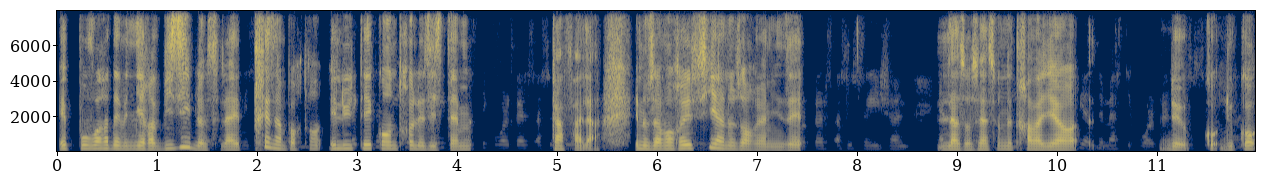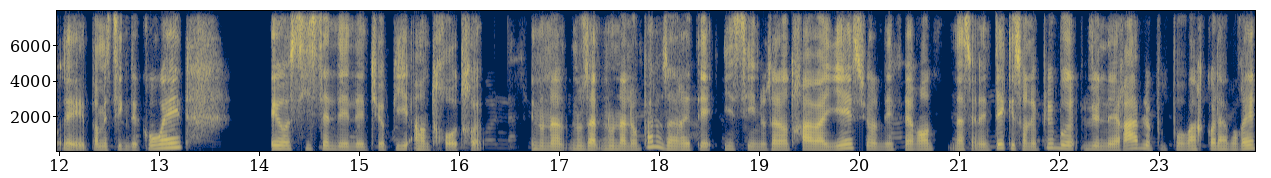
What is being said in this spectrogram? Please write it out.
et pouvoir devenir visible. Cela est très important et lutter contre le système CAFALA. Et nous avons réussi à nous organiser. L'Association des travailleurs domestiques de Koweït et aussi celle de l'Éthiopie, entre autres. Nous n'allons pas nous arrêter ici. Nous allons travailler sur différentes nationalités qui sont les plus vulnérables pour pouvoir collaborer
